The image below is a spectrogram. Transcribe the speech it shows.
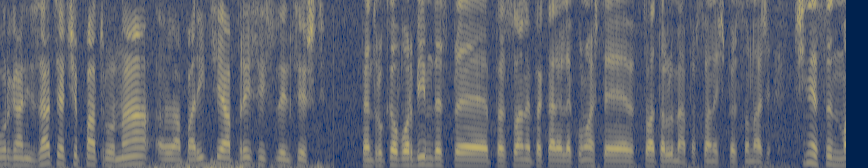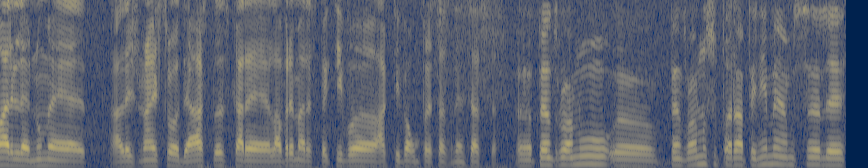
organizația ce patrona apariția presei studențești. Pentru că vorbim despre persoane pe care le cunoaște toată lumea, persoane și personaje. Cine sunt marile nume ale jurnalistilor de astăzi care la vremea respectivă activau în presa studențească? Uh, pentru a, nu, uh, pentru a nu supăra pe nimeni, am să le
